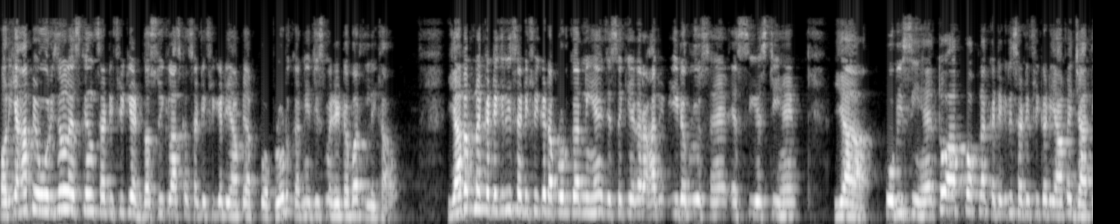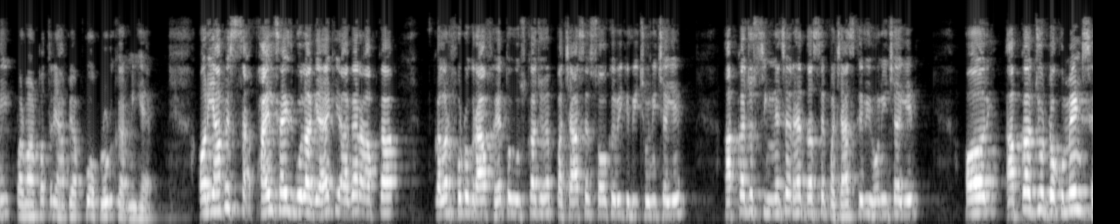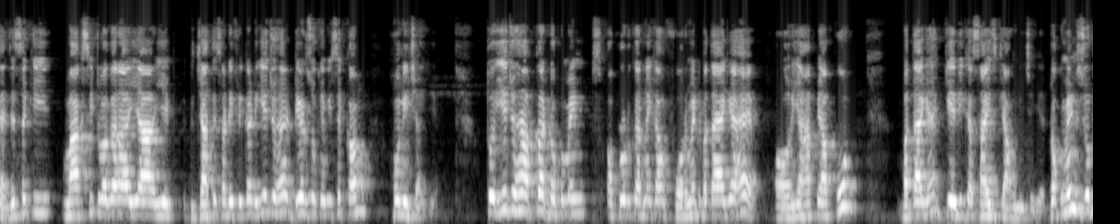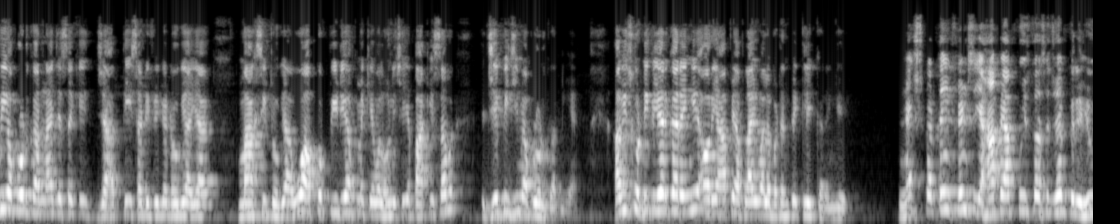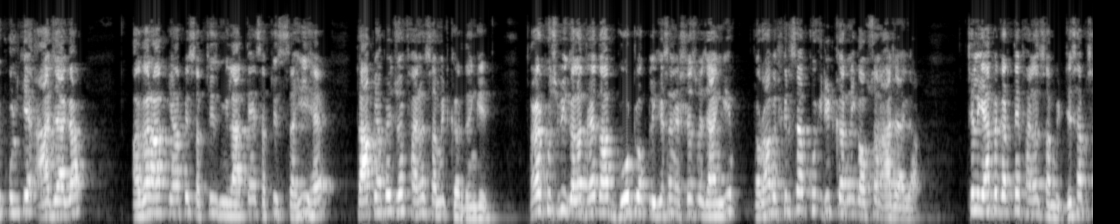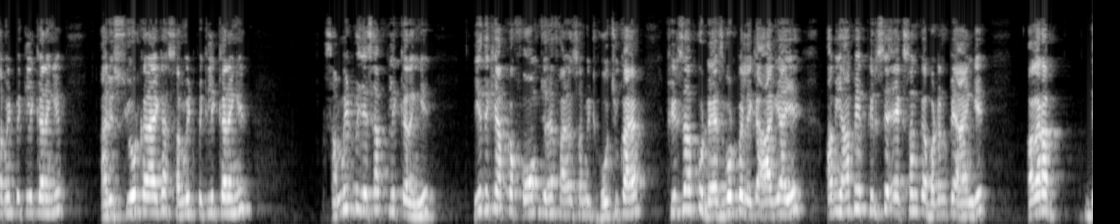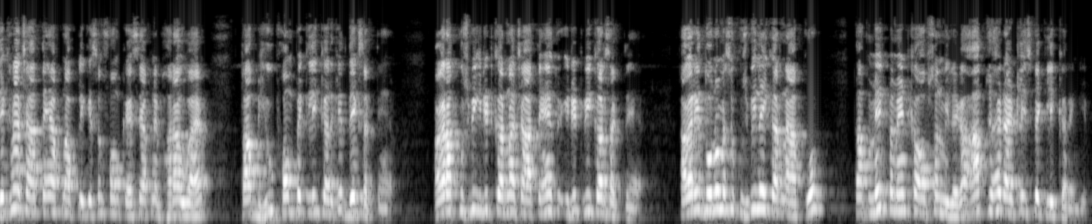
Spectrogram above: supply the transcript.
और यहाँ पे ओरिजिनल स्कैन सर्टिफिकेट दसवीं क्लास का सर्टिफिकेट यहाँ पे आपको अपलोड करनी है, जिसमें डेट ऑफ़ बर्थ लिखा हो। यहाँ पे अपना कैटेगरी सर्टिफिकेट अपलोड करनी है, जैसे कि अगर आप ईडब्ल्यू e हैं एस सी एस टी हैं, या ओबीसी हैं तो आपको अपना कैटेगरी सर्टिफिकेट यहाँ पे जाति प्रमाण पत्र यहाँ पे आपको अपलोड करनी है। और यहाँ पे फ़ाइल साइज़ बोला गया है कि अगर आपका कलर फोटोग्राफ है तो उसका जो है पचास से सौ के भी के बीच होनी चाहिए। आपका जो सिग्नेचर है, दस से पचास के भी होनी चाहिए। और आपका जो डॉक्यूमेंट्स है, जैसे कि मार्कशीट वगैरह या ये जाति सर्टिफिकेट ये जो है डेढ़ सौ के बी से कम होनी चाहिए। तो ये जो है आपका डॉक्यूमेंट्स अपलोड करने का फॉर्मेट बताया गया है और यहाँ पे आपको बताया गया है केबी का साइज़ क्या होनी चाहिए। डॉक्यूमेंट्स जो भी अपलोड करना है, जैसे कि जाति सर्टिफिकेट हो गया या मार्कशीट हो गया, वो आपको पीडीएफ में केवल होनी चाहिए, बाकी सब जेपीजी में अपलोड करनी है। अब इसको डिक्लेयर करेंगे और यहाँ पे अप्लाई वाले बटन पे क्लिक करेंगे। नेक्स्ट करते हैं फ्रेंड्स यहाँ पे आपको इस तरह से जो है प्रीव्यू खुल के आ जाएगा। अगर आप यहाँ पे सब चीज़ मिलाते हैं, सब चीज़ सही है तो आप यहाँ पे जो है फाइनल सबमिट कर देंगे। अगर कुछ भी गलत है तो आप गो टू अप्लीकेशन एड्रेस पे जाएँगे और वहाँ पे फिर से आपको एडिट करने का ऑप्शन आ जाएगा। चलिए यहाँ पे करते हैं फाइनल सबमिट जैसे आप सबमिट पे क्लिक करेंगे आर यू श्योर कराएगा? सबमिट पे क्लिक करेंगे। सबमिट पे जैसे आप क्लिक करेंगे, ये देखिए आपका फॉर्म जो है फाइनल सबमिट हो चुका है। फिर से आपको डैशबोर्ड पे लेकर आ गया ये अब यहाँ पे फिर से एक्शन का बटन पे आएँगे। अगर आप देखना चाहते हैं अपना अप्लीकेशन फॉर्म कैसे आपने भरा हुआ है तो आप व्यू फॉर्म पे क्लिक करके देख सकते हैं। अगर आप कुछ भी एडिट करना चाहते हैं तो एडिट भी कर सकते हैं। अगर ये दोनों में से कुछ भी नहीं करना है आपको तो आप मेक पेमेंट का ऑप्शन मिलेगा। आप जो है डायरेक्टली इस पर क्लिक करेंगे।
